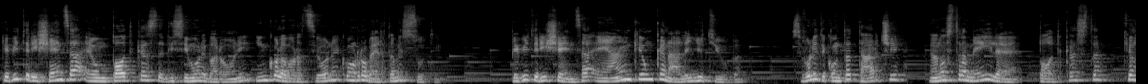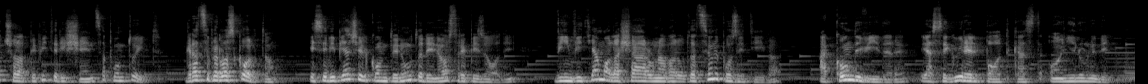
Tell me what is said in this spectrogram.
Pepite di Scienza è un podcast di Simone Baroni in collaborazione con Roberta Messuti. Pepite di Scienza è anche un canale YouTube. Se volete contattarci, la nostra mail è podcast-pepitediscienza.it. Grazie per l'ascolto e se vi piace il contenuto dei nostri episodi, vi invitiamo a lasciare una valutazione positiva, a condividere e a seguire il podcast ogni lunedì.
